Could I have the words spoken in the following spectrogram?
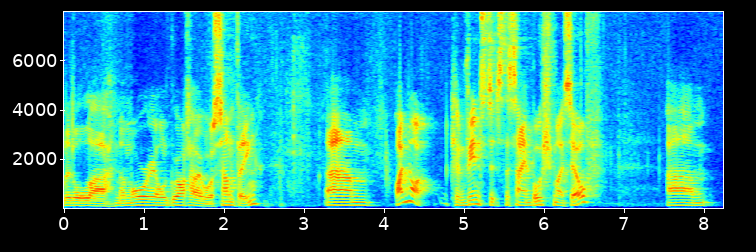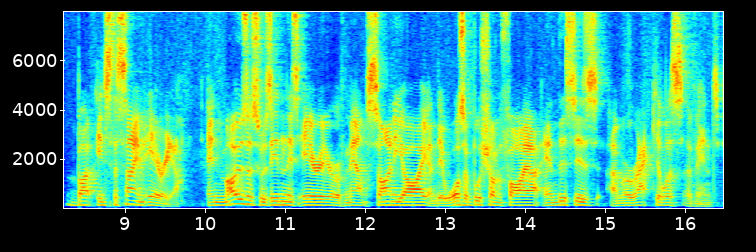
little uh, memorial grotto or something. Um, I'm not convinced it's the same bush myself, um, but it's the same area. And Moses was in this area of Mount Sinai, and there was a bush on fire, and this is a miraculous event.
